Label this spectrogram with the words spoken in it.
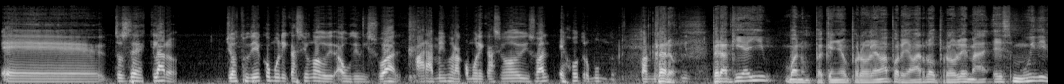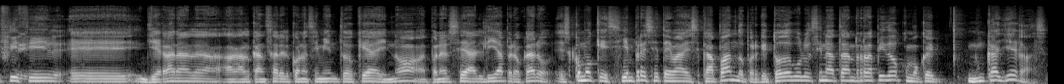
Eh, entonces, claro, yo estudié comunicación audio- audiovisual. Ahora mismo la comunicación audiovisual es otro mundo. Claro, pero aquí hay, bueno, un pequeño problema, por llamarlo problema. Es muy difícil eh, llegar a, la- a alcanzar el conocimiento que hay, ¿no? A ponerse al día, pero claro, es como que siempre se te va escapando, porque todo evoluciona tan rápido como que nunca llegas.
